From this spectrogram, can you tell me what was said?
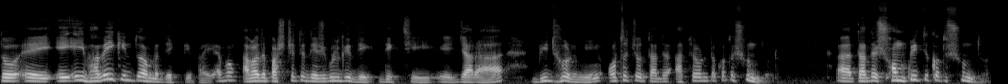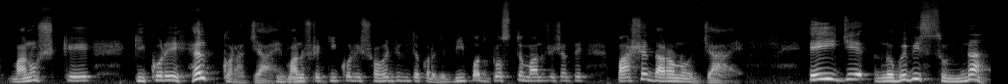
তো এই এই- এইভাবেই কিন্তু আমরা দেখতে পাই এবং আমাদের পাশ্চাত্য দেশগুলোকে দেখ- দেখছি যারা বিধর্মী অথচ তাদের আচরণটা কত সুন্দর। তাদের সম্প্রীতি কত সুন্দর। মানুষকে কি করে হেল্প করা যায়? মানুষকে কি করে সহযোগিতা করা যায়? বিপদগ্রস্ত মানুষের সাথে পাশে দাঁড়ানো যায়। এই যে নবী সুন্না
